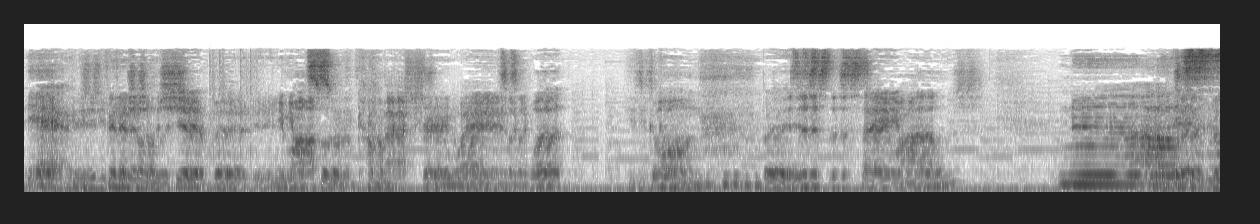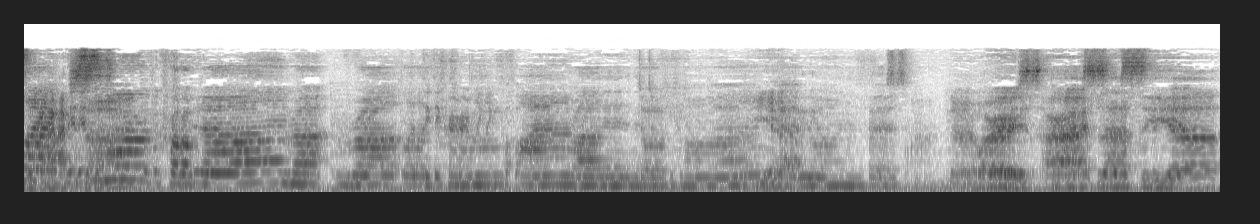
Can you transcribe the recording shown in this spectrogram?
yeah, because you finish on the ship, but you must sort of come back straight away, and it's like, what? He's gone. But is this the same island? No, uh, Looks this like is like this is backside. more of a crocodile island, ra- ra- like the Kremling island, rather than Donkey Kong Island Yeah. that we were on in the first one. No worries. Alright, so that's the, uh,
